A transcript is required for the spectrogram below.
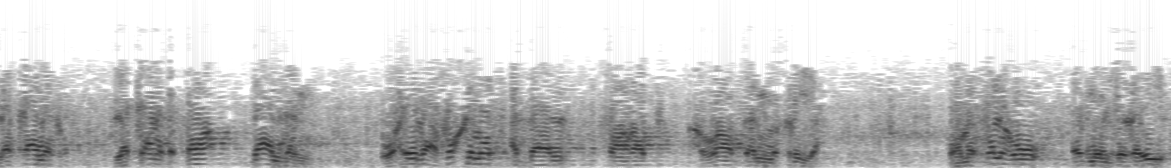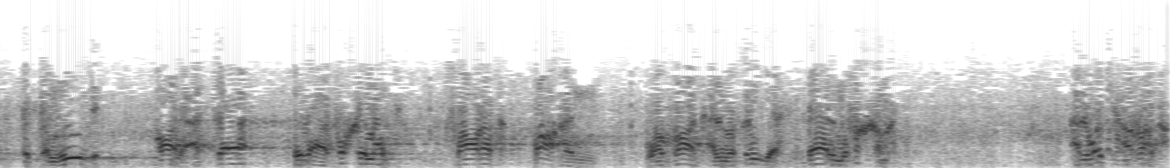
لكانت لكانت الطاء دالا وإذا فخمت الدال صارت رادا مصريه ومثله ابن الجزري في التمهيد قال التاء إذا فخمت صارت طاء والضاد المصرية دال مفخمة. الوجه الرابع.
